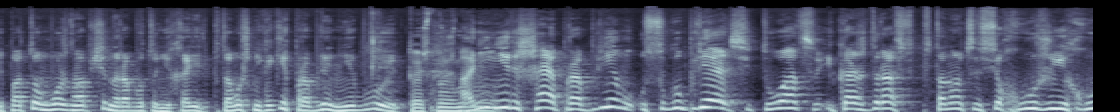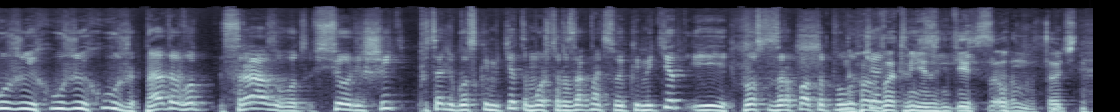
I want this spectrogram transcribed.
и потом можно вообще на работу не ходить, потому что никаких проблем не будет. То есть нужно- Они, не решая проблему, усугубляют ситуацию, и каждый раз становится все хуже и хуже и хуже и хуже. Надо вот сразу вот все решить. Представитель Госкомитета может разогнать свой комитет и просто зарплату Но получать. он в этом не заинтересован, точно.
